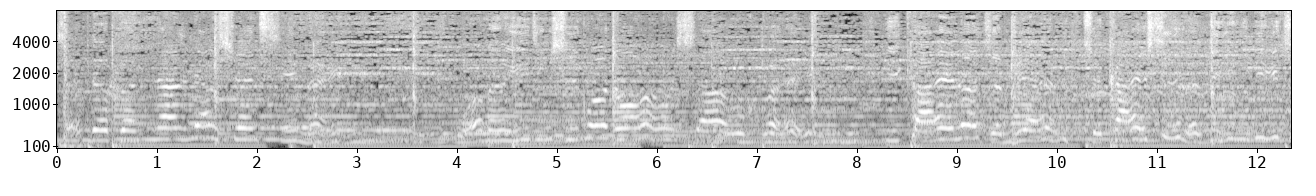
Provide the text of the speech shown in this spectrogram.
真的很难两全其美。我们已经试过多少回，离开了枕边，却开始了另一种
